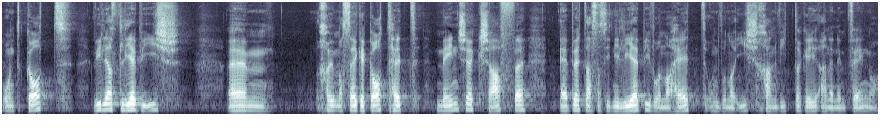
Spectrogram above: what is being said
Und Gott, weil er die Liebe ist, ähm, können wir sagen, Gott hat Menschen geschaffen, eben, dass er seine Liebe, die er hat und wo er ist, kann weitergeben an einen Empfänger.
